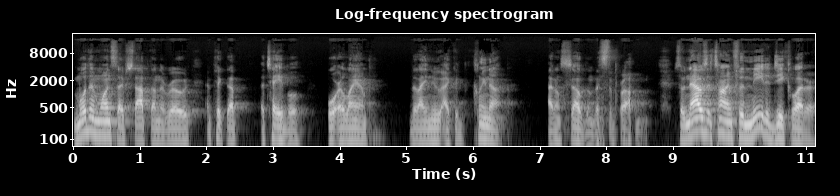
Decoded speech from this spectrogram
More than once, I've stopped on the road and picked up a table or a lamp that I knew I could clean up. I don't sell them, that's the problem. So now is the time for me to declutter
